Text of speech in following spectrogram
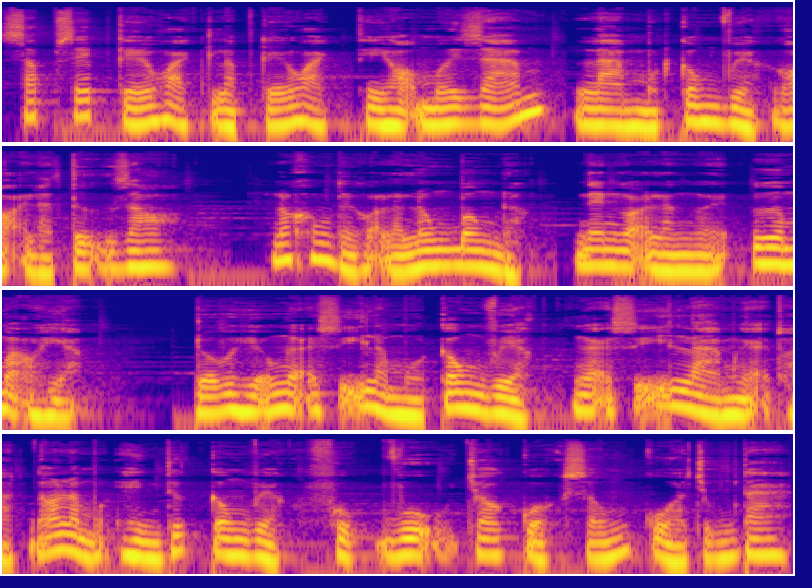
sắp xếp kế hoạch, lập kế hoạch thì họ mới dám làm một công việc gọi là tự do. Nó không thể gọi là lông bông được, nên gọi là người ưa mạo hiểm đối với hiếu, nghệ sĩ là một công việc, nghệ sĩ làm nghệ thuật nó là một hình thức công việc phục vụ cho cuộc sống của chúng ta.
